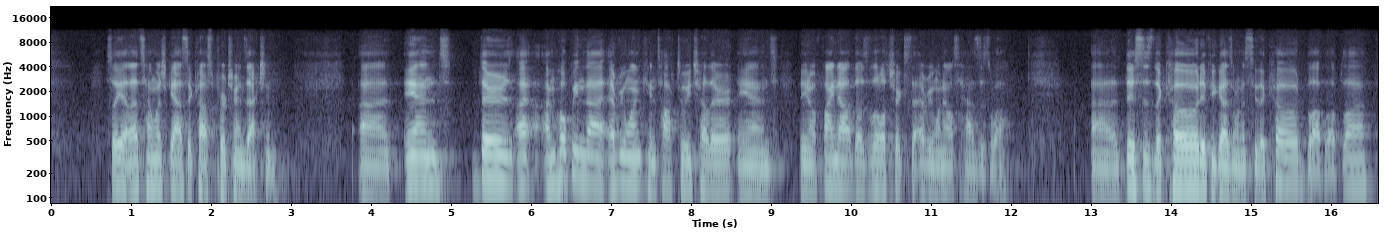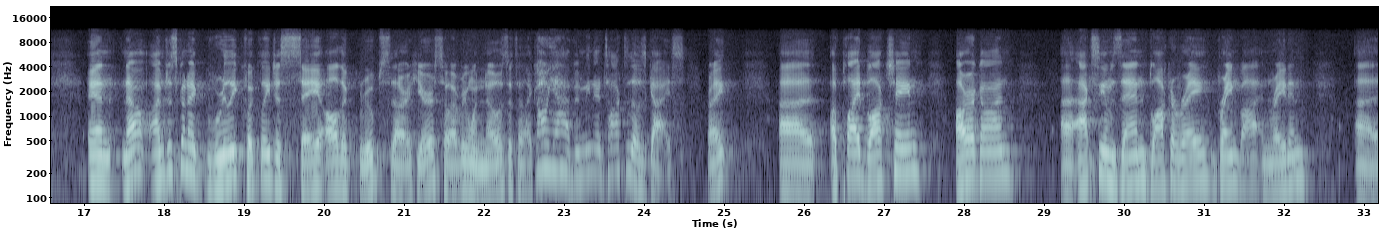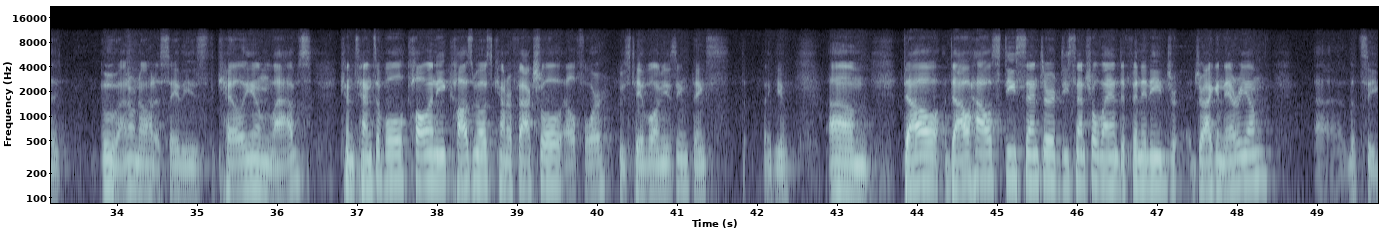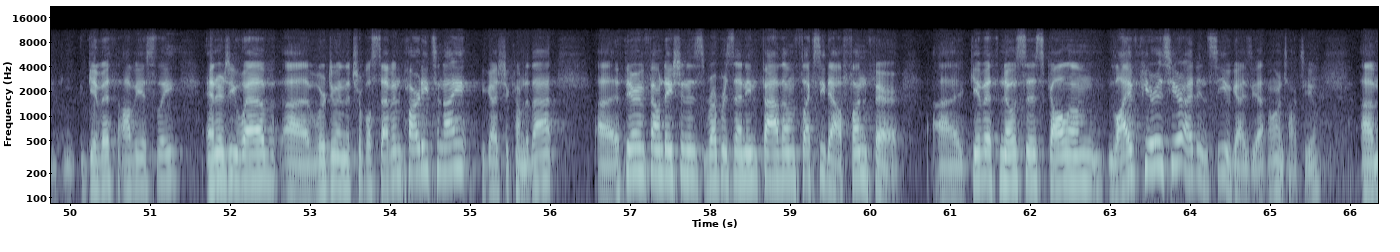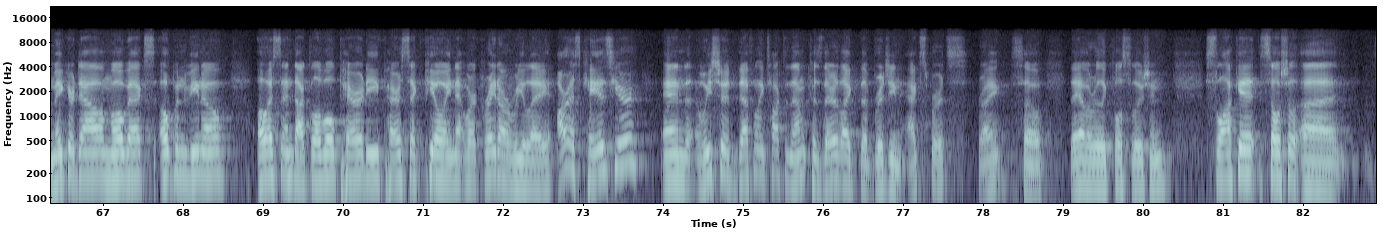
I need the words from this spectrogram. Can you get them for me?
So yeah, that's how much gas it costs per transaction. Uh, and there's, I, I'm hoping that everyone can talk to each other and you know find out those little tricks that everyone else has as well. Uh, this is the code if you guys want to see the code, blah, blah, blah. And now I'm just going to really quickly just say all the groups that are here so everyone knows that they're like, oh yeah, I've been meaning to talk to those guys, right? Uh, Applied Blockchain, Aragon, uh, Axiom Zen, Block Array, BrainBot, and Raiden. Uh, ooh, I don't know how to say these. Kalium Labs, Contentable, Colony, Cosmos, Counterfactual, L4, whose table I'm using. Thanks. Thank you. Um, Dow, Dow House, Decenter, Decentraland, DFINITY, Dra- Dragonereum. Uh, let's see, Giveth, obviously. Energy Web, uh, we're doing the triple seven party tonight. You guys should come to that. Uh, Ethereum Foundation is representing Fathom, FlexiDAO, Funfair. Uh, Giveth, Gnosis, Golem, LivePeer is here. I didn't see you guys yet. I want to talk to you. Uh, MakerDAO, Mobex, OpenVino, OSN.global, Parity, Parsec, POA Network, Radar Relay. RSK is here, and we should definitely talk to them because they're like the bridging experts, right? So they have a really cool solution. Slockit, social, uh,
